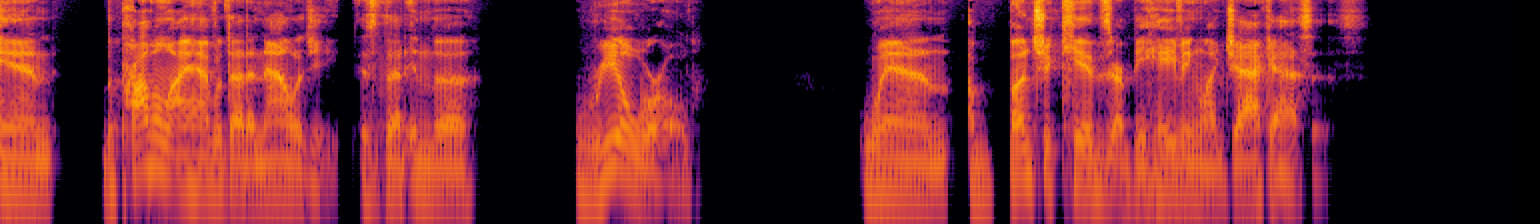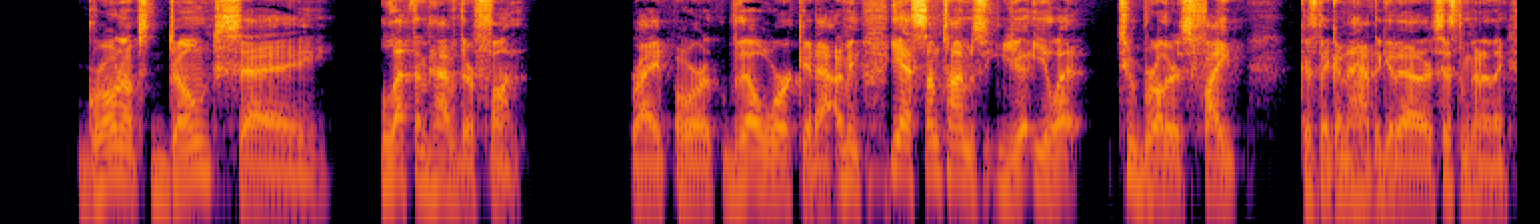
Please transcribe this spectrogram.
And the problem I have with that analogy is that in the real world, when a bunch of kids are behaving like jackasses, grown-ups don't say, let them have their fun, right? Or they'll work it out. I mean, yes, yeah, sometimes you, you let two brothers fight because they're going to have to get out of their system kind of thing.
